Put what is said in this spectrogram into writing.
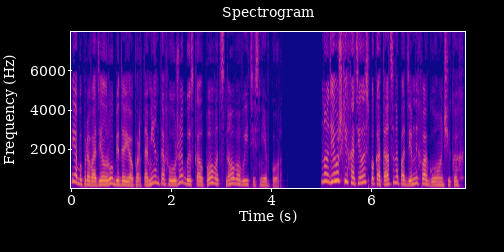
Я бы проводил Руби до ее апартаментов и уже бы искал повод снова выйти с ней в город. Но девушке хотелось покататься на подземных вагончиках.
